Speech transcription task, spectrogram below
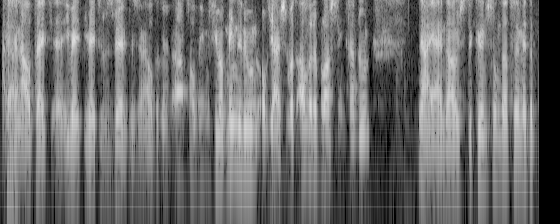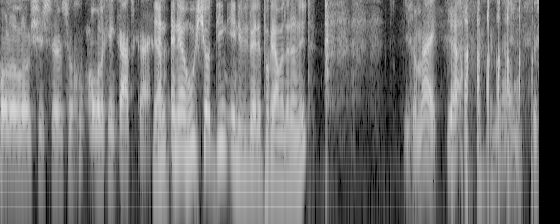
er Ja. zijn altijd, eh, je, weet, je weet hoe het werkt. Er zijn altijd een aantal die misschien wat minder doen, of juist een wat andere belasting gaan doen. Nou ja, en nou is het de kunst om dat eh, met de pololoosjes eh, zo goed mogelijk in kaart te krijgen. Ja. En, en hoe shot die individuele programma er dan uit? Die van mij. Ja. Nou, dus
